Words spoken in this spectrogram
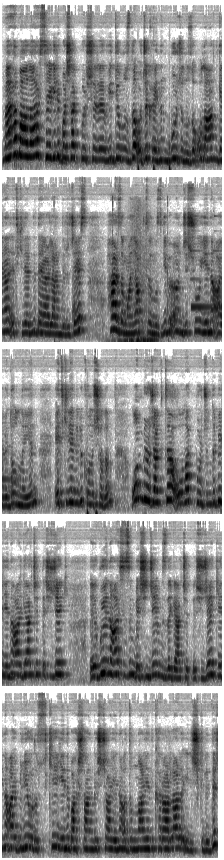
Merhabalar sevgili Başak Burçları videomuzda Ocak ayının burcunuza olan genel etkilerini değerlendireceğiz. Her zaman yaptığımız gibi önce şu yeni ay ve dolunayın etkilerini bir konuşalım. 11 Ocak'ta Oğlak Burcu'nda bir yeni ay gerçekleşecek. E, Bu yeni ay sizin 5. evinizde gerçekleşecek. Yeni ay biliyoruz ki yeni başlangıçlar, yeni adımlar, yeni kararlarla ilişkilidir.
